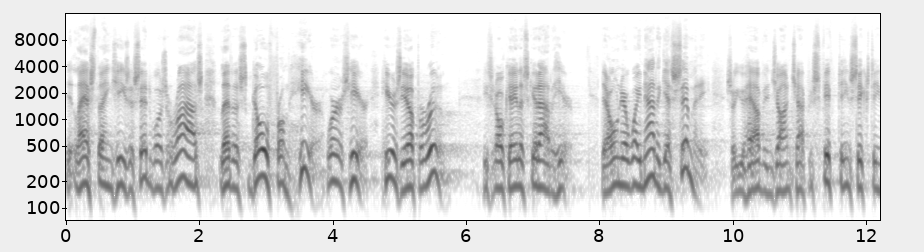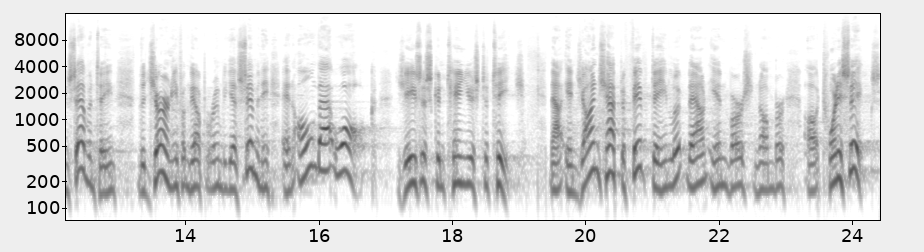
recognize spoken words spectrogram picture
The last thing Jesus said was, Arise, let us go from here. Where's here? Here's the upper room. He said, Okay, let's get out of here. They're on their way now to Gethsemane. So you have in John chapters 15, 16, 17, the journey from the upper room to Gethsemane. And on that walk, Jesus continues to teach. Now, in John chapter 15, look down in verse number uh, 26.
